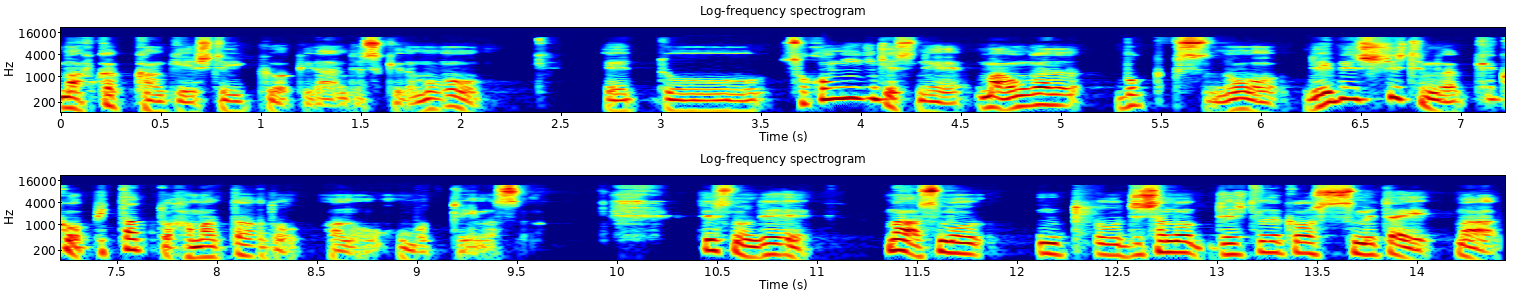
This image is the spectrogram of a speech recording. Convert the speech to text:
まあ、深く関係していくわけなんですけども、えっと、そこにですね、まあ、音楽ボックスのレーベルシステムが結構ピタッとはまったと、あの、思っています。ですので、まあ、その、うんと、自社のデジタル化を進めたい、まあ、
